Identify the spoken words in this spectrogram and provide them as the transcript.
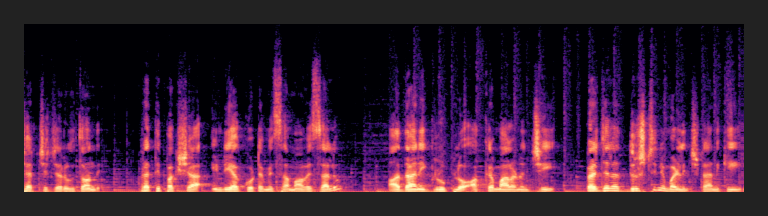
చర్చ జరుగుతోంది. ప్రతిపక్ష ఇండియా కూటమి సమావేశాలు అదానీ గ్రూప్లో అక్రమాల నుంచి ప్రజల దృష్టిని మళ్ళించడానికి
